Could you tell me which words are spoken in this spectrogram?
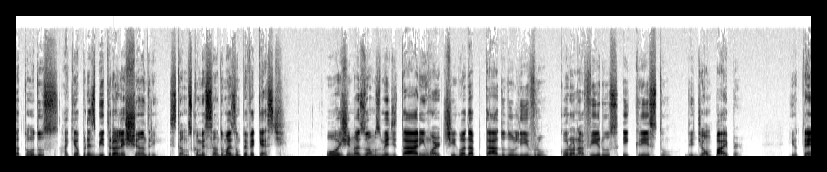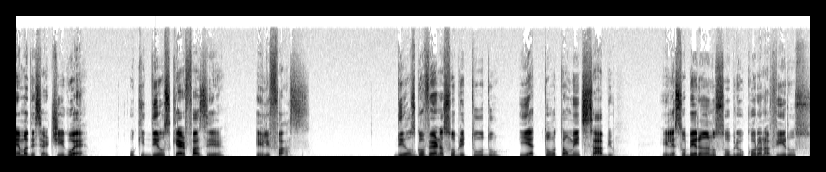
a todos, aqui é o presbítero Alexandre. Estamos começando mais um PVCast. Hoje nós vamos meditar em um artigo adaptado do livro Coronavírus e Cristo, de John Piper. E o tema desse artigo é: O que Deus quer fazer, ele faz. Deus governa sobre tudo e é totalmente sábio. Ele é soberano sobre o coronavírus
